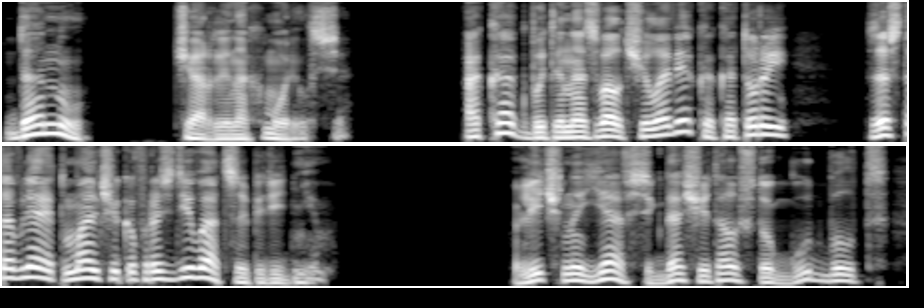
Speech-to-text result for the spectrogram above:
«Да ну!» — Чарли нахмурился. «А как бы ты назвал человека, который заставляет мальчиков раздеваться перед ним?» Лично я всегда считал, что Гудболт —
